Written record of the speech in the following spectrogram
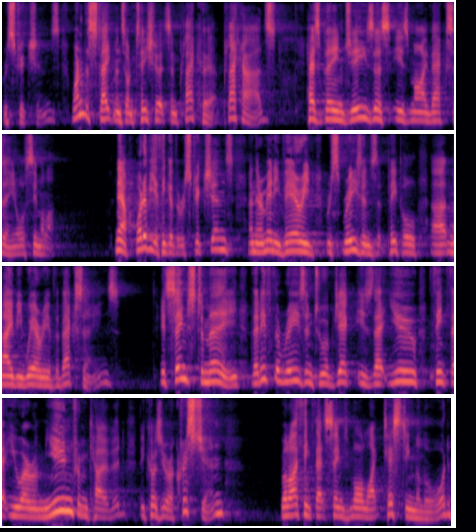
restrictions, one of the statements on t shirts and placards has been, Jesus is my vaccine, or similar. Now, whatever you think of the restrictions, and there are many varied reasons that people uh, may be wary of the vaccines, it seems to me that if the reason to object is that you think that you are immune from COVID because you're a Christian, well, I think that seems more like testing the Lord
